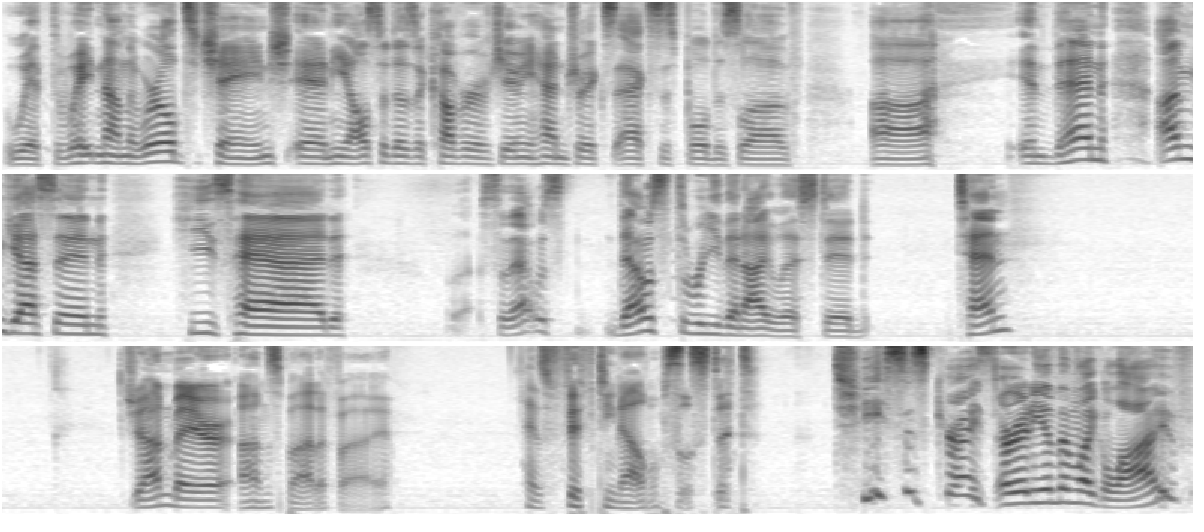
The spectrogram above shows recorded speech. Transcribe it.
with "Waiting on the World to Change," and he also does a cover of Jimi Hendrix "Axis Bold as Love." Uh, and then I'm guessing he's had. So that was that was three that I listed. 10? John Mayer on Spotify has 15 albums listed. Jesus Christ. Are any of them like live?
